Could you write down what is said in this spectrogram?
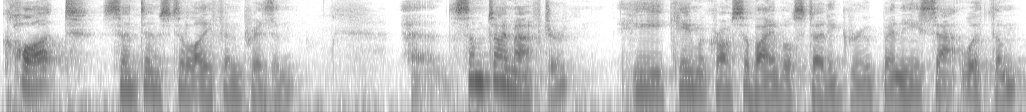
Caught, sentenced to life in prison. Uh, sometime after, he came across a Bible study group and he sat with them.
